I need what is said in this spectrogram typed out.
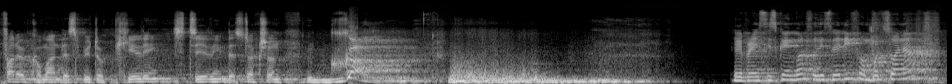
Father, we command the spirit of killing, stealing, destruction, go! Deliverance is going on for this lady from Botswana.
